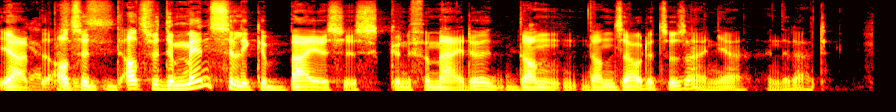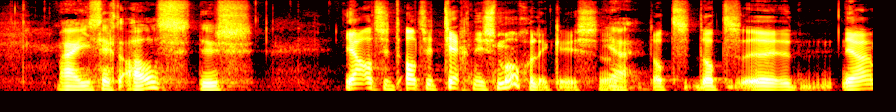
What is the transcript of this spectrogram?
ja, ja als, we, als we de menselijke biases kunnen vermijden, dan, dan zou dat zo zijn, ja, inderdaad. Maar je zegt als, dus. Ja, als het, als het technisch mogelijk is. Ja. Dat, dat, uh, ja,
